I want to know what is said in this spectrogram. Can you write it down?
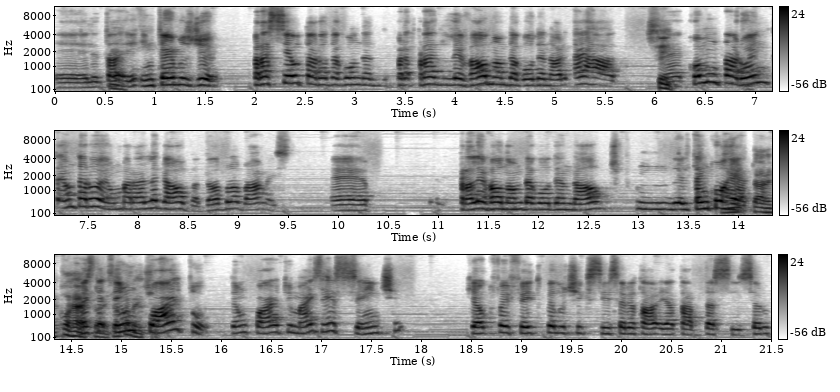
é, ele tá é. em termos de para ser o tarô da Golden, para levar o nome da Golden Hour, ele tá errado. Sim. É, como um tarô é um tarô, é um baralho legal, blá blá blá, mas é, para levar o nome da Golden Dawn, tipo, ele tá incorreto. Tá incorreto, Mas tem, tem um quarto tem um quarto e mais recente, que é o que foi feito pelo Tic Cícero e a Tabitha Cícero,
